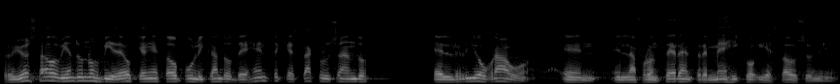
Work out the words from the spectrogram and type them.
pero yo he estado viendo unos videos que han estado publicando de gente que está cruzando el río Bravo en la frontera entre México y Estados Unidos.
